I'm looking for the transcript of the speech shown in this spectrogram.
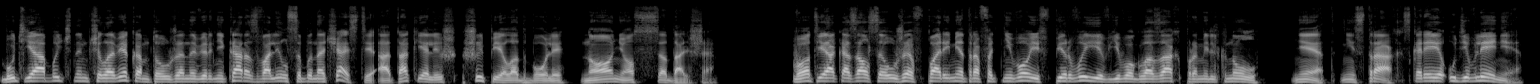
Будь я обычным человеком, то уже наверняка развалился бы на части, а так я лишь шипел от боли, но несся дальше. Вот я оказался уже в паре метров от него, и впервые в его глазах промелькнул... Нет, не страх, скорее удивление.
